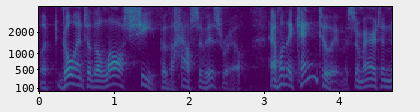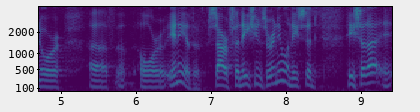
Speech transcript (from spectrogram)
but go into the lost sheep of the house of Israel. And when they came to him, a Samaritan or, uh, or any of the Syrophoenicians or anyone, he said, he said I,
